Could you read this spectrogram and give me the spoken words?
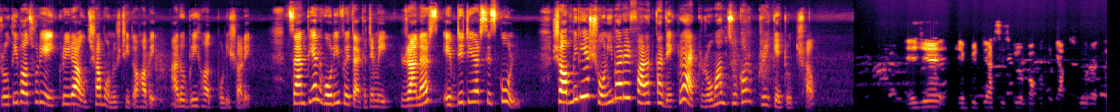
প্রতি বছরই এই ক্রীড়া উৎসব অনুষ্ঠিত হবে আরও বৃহৎ পরিসরে। Champion Holy Faith Academy, runners FDTRC School. সব মিলিয়ে শনিবারের ফারাক্কা দেখল এক রোমাঞ্চকর ক্রিকেট উৎসব। এই যে এফবিটিআরসি স্কুলের পক্ষ থেকে এত সুন্দর একটা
